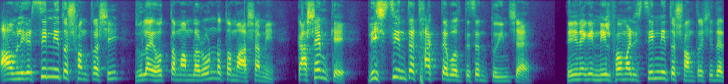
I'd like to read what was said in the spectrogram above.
আওয়ামী লীগের চিহ্নিত সন্ত্রাসী জুলাই হত্যা মামলার অন্যতম আসামি কাশেমকে নিশ্চিন্তে থাকতে বলতেছেন তুহিন সাহেব। তিনি নাকি নীলফামারীর চিহ্নিত সন্ত্রাসীদের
